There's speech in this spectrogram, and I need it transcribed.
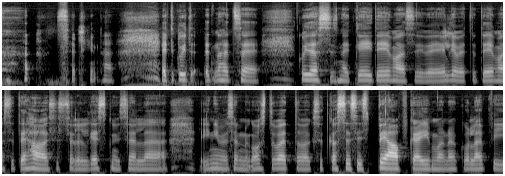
selline, et kuid-, et noh, et see, kuidas siis neid gei teemasid või LGBT teemasid teha siis sellele keskmisele inimesele nagu vastuvõetavaks, et kas see siis peab käima nagu läbi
